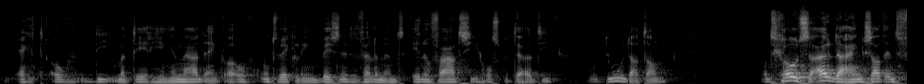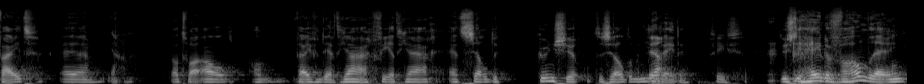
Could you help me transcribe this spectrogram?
die echt over die materie gingen nadenken, over ontwikkeling, business development, innovatie, hospitality. Hoe doen we dat dan? Want de grootste uitdaging zat in het feit eh, ja, dat we al, al 35 jaar, 40 jaar hetzelfde kunstje op dezelfde manier Ja. deden. Precies. Dus die hele verandering,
